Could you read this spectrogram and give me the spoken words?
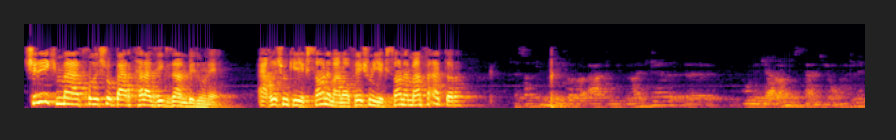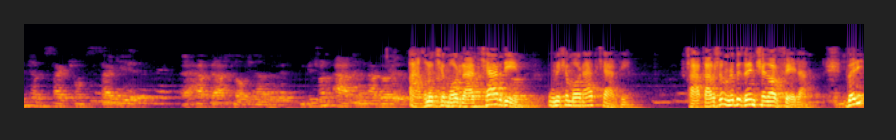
چرا یک مرد خودش رو برتر از یک زن بدونه؟ عقلشون که یکسان منافعشون یکسان منفعت دارن عقلو که ما رد کردیم. اونه که ما رد کردیم. فقرش اونو بذاریم کنار فعلا. ولی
